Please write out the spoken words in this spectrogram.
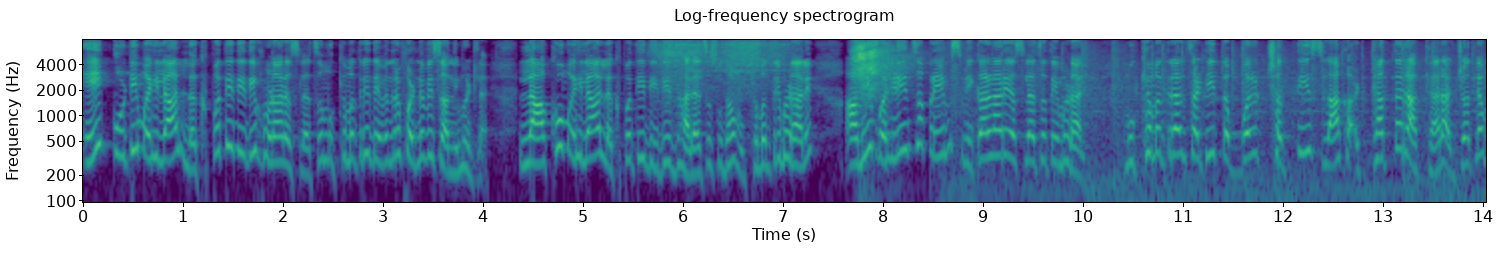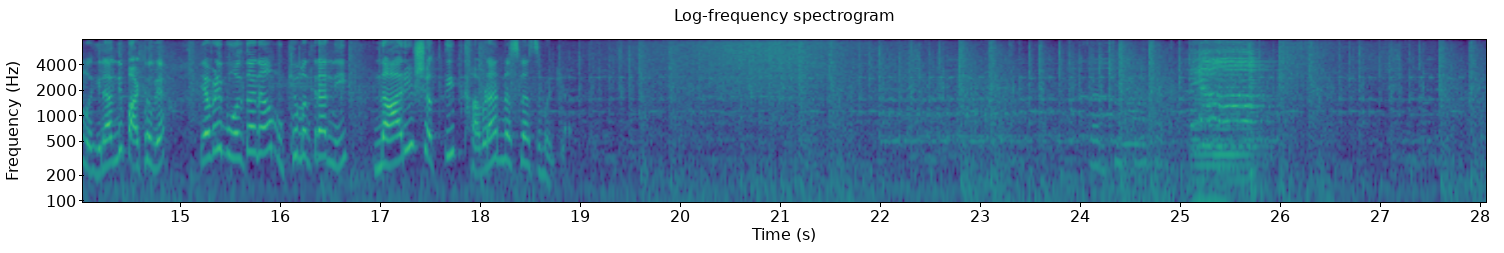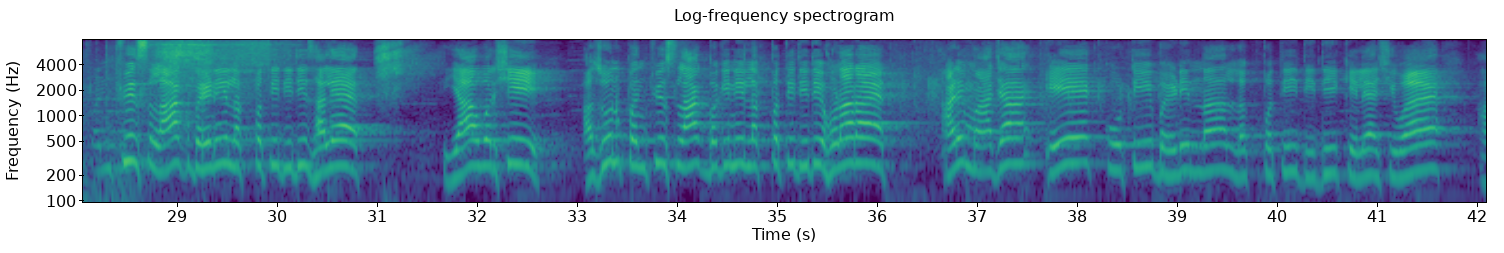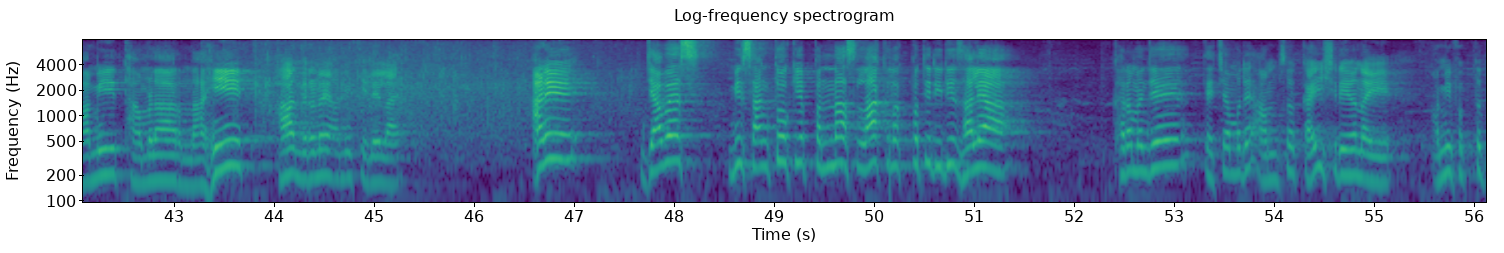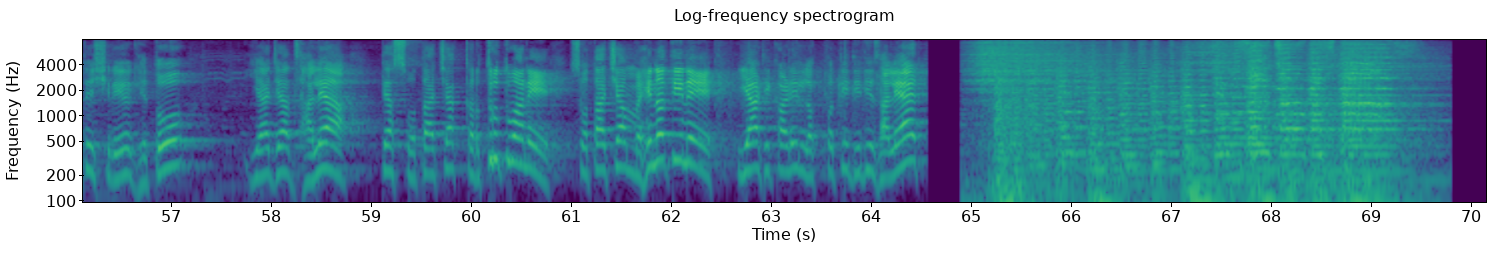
एक कोटी महिला लखपती दिदी होणार असल्याचं मुख्यमंत्री देवेंद्र फडणवीसांनी म्हटलंय. लाखो महिला लखपती दिदी झाल्याचं सुद्धा मुख्यमंत्री म्हणाले. आम्ही बहिणींचं प्रेम स्वीकारणारे असल्याचं ते म्हणाले. मुख्यमंत्र्यांसाठी तब्बल छत्तीस लाख अठ्याहत्तर राख्या राज्यातल्या महिलांनी पाठवल्या. यावेळी बोलताना मुख्यमंत्र्यांनी नारी शक्ती थांबणार नसल्याचं म्हटलं पंचवीस लाख बहिणी लखपती दिदी झाल्या आहेत. यावर्षी अजून पंचवीस लाख भगिनी लखपती दिदी होणार आहेत. आणि माझ्या एक कोटी बहिणींना लखपती दिदी केल्याशिवाय आम्ही थांबणार नाही. हा निर्णय आम्ही केलेला आहे. आणि ज्यावेळेस मी सांगतो की पन्नास लाख लखपती दिदी झाल्या खरं म्हणजे त्याच्यामध्ये आमचं काही श्रेय नाही. आम्ही फक्त ते श्रेय घेतो. या ज्या झाल्या त्या स्वतःच्या कर्तृत्वाने स्वतःच्या मेहनतीने या ठिकाणी लखपती दिदी झाल्या आहेत.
